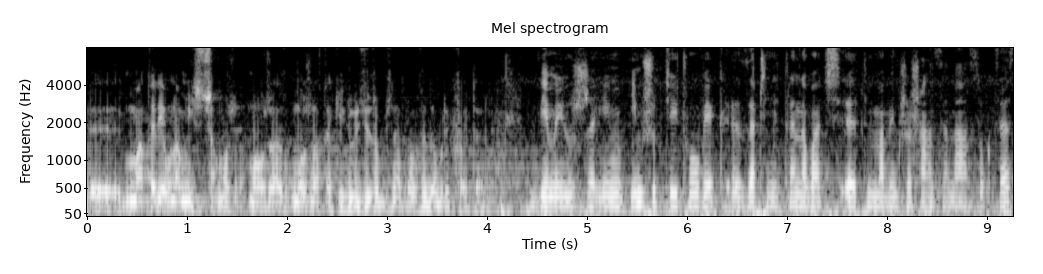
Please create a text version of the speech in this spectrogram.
y, materiał na mistrza można, można, można z takich ludzi zrobić naprawdę dobrych fighterów. Wiemy już, że im, im szybciej człowiek zacznie trenować, e, tym ma większe szanse na sukces.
